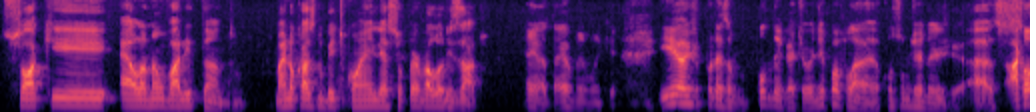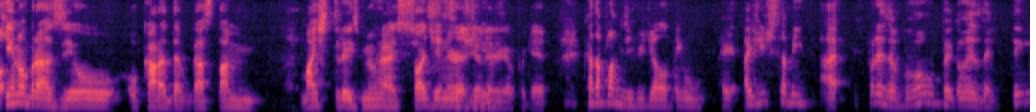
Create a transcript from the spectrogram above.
só que ela não vale tanto. Mas no caso do Bitcoin, ele é super valorizado. É, até eu mesmo aqui. E hoje, por exemplo, ponto negativo, a gente pode falar, é consumo de energia. Ah, só- Aqui no Brasil, o cara deve gastar mais de 3 mil reais só de Só energia. porque cada placa de vídeo ela tem um. é, A gente também. a- Por exemplo, vamos pegar um exemplo. Tem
